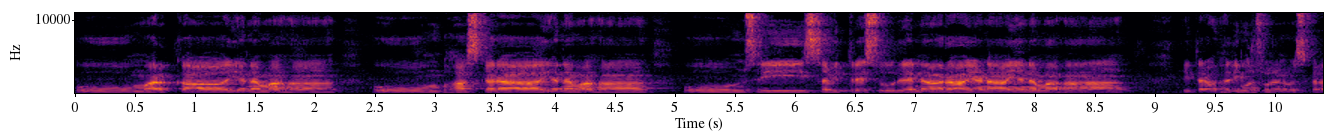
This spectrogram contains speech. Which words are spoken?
ಓಂ ಅರ್ಕಾಯ ನಮಃ. ಓಂ ಭಾಸ್ಕರಾಯ ನಮಃ. ಓಂ ಶ್ರೀ ಸವಿತ್ರೆ ಸೂರ್ಯ ನಾರಾಯಣಾಯ ನಮಃ. ಈ ತರ ಒಂದು ಹದಿಮೂರು ಸೂರ್ಯ ನಮಸ್ಕಾರ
